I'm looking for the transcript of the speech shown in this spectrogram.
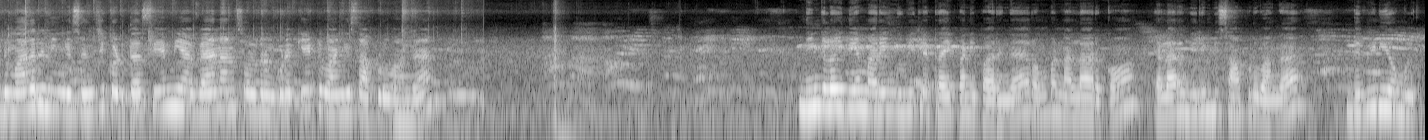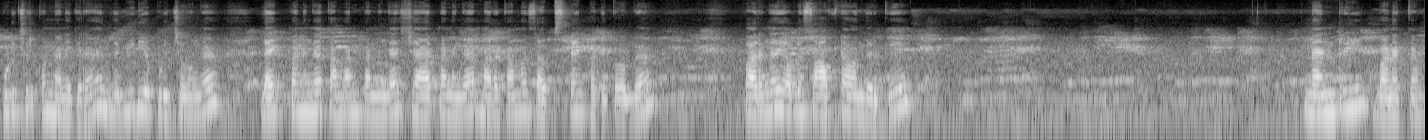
இது மாதிரி நீங்கள் செஞ்சு கொடுத்தா சேமியா வேணான்னு சொல்கிறவங்க கூட கேட்டு வாங்கி சாப்பிடுவாங்க. நீங்களும் இதே மாதிரி உங்கள் வீட்டில் ட்ரை பண்ணி பாருங்கள் ரொம்ப நல்லாயிருக்கும் எல்லோரும் விரும்பி சாப்பிடுவாங்க. இந்த வீடியோ உங்களுக்கு பிடிச்சிருக்குன்னு நினைக்கிறேன். இந்த வீடியோ பிடிச்சவங்க லைக் பண்ணுங்கள் கமெண்ட் பண்ணுங்கள் ஷேர் பண்ணுங்கள் மறக்காமல் சப்ஸ்கிரைப் பண்ணிக்கோங்க. பாருங்கள் எவ்வளோ சாஃப்டாக வந்திருக்கு. நன்றி வணக்கம்.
